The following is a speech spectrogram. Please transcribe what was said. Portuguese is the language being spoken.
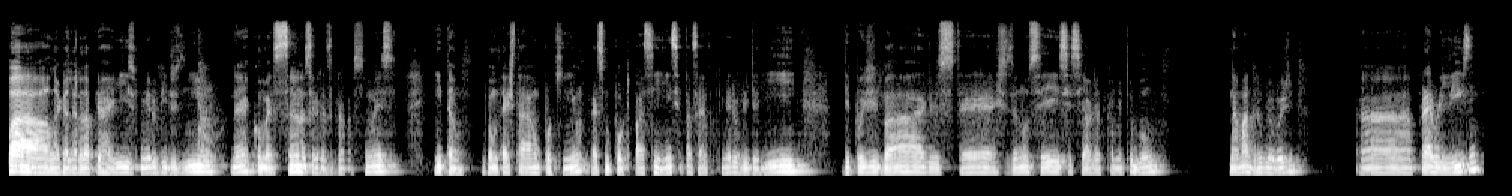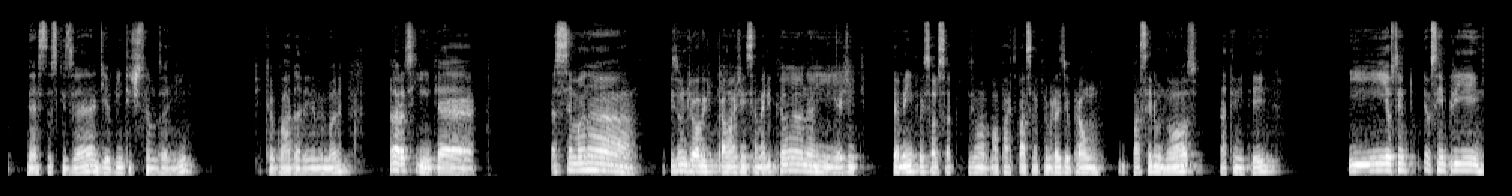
Fala galera da P Raiz, primeiro videozinho, né? Começando essas gravações. Então, vamos testar um pouquinho, peço um pouco de paciência, tá certo? Primeiro vídeo aí, depois de vários testes, eu não sei se esse áudio vai ficar muito bom na madruga hoje. Uh, Pré-release, né? Se Deus quiser, dia 20 estamos aí, fica guardado aí na memória. Galera, é o seguinte, é... essa semana fiz um job para uma agência americana e a gente também foi solicitado para fazer uma, uma, participação aqui no Brasil para um, parceiro nosso, da TNT. E eu sempre, eu sempre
